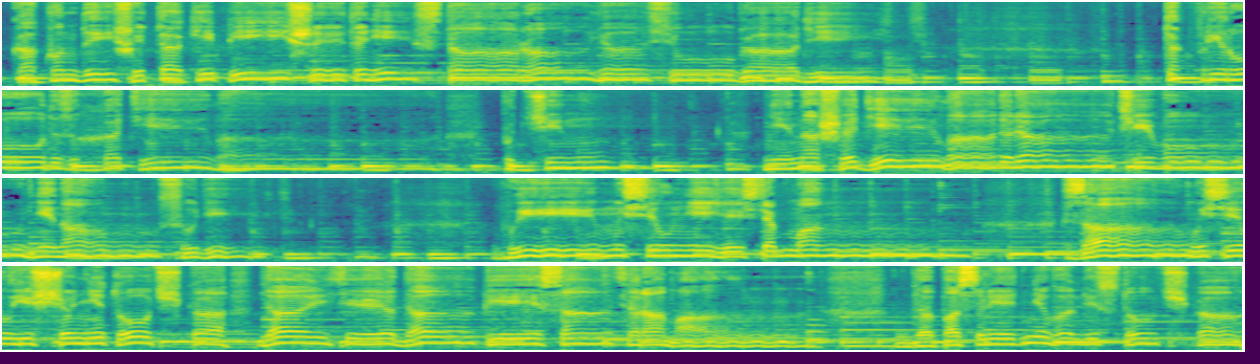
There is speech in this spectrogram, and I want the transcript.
Как он дышит, так и пишет, не стараясь угодить. Так природа захотела Почему не наше дело, для чего не нам судить? Вымысел не есть обман, Замысел еще не точка, Дайте дописать роман До последнего листочка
